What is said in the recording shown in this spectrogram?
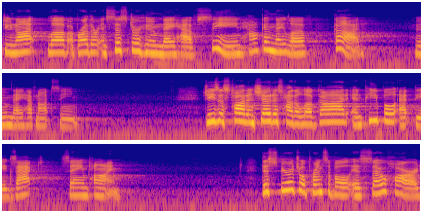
do not love a brother and sister whom they have seen, how can they love God whom they have not seen?" Jesus taught and showed us how to love God and people at the exact same time. This spiritual principle is so hard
